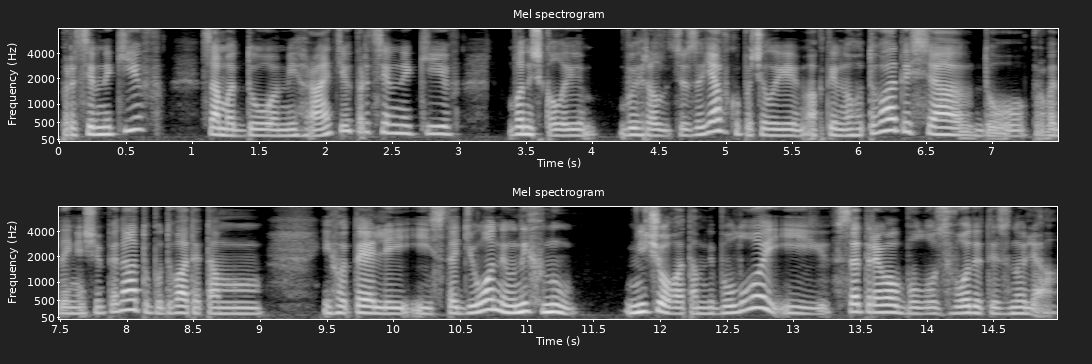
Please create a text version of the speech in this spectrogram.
працівників, саме до мігрантів-працівників. Вони ж, коли виграли цю заявку, почали активно готуватися до проведення чемпіонату, будувати там і готелі, і стадіони. У них ну. Нічого там не було, і все треба було зводити з нуля.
